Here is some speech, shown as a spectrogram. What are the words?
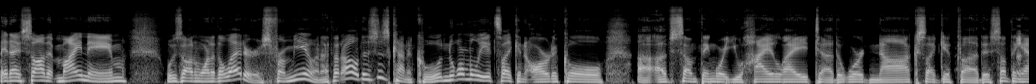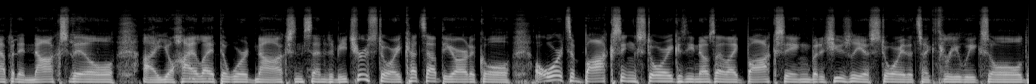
and I saw that my name was on one of the letters from you, and I thought, oh, this is kind of cool. Normally, it's like an article uh, of something where you highlight uh, the word Knox. Like if uh, there's something happened in Knoxville, uh, you'll highlight the word Knox and send it to me. True story. Cuts out the article, or it's a boxing story because he knows I like boxing, but it's usually a story that's like three weeks old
